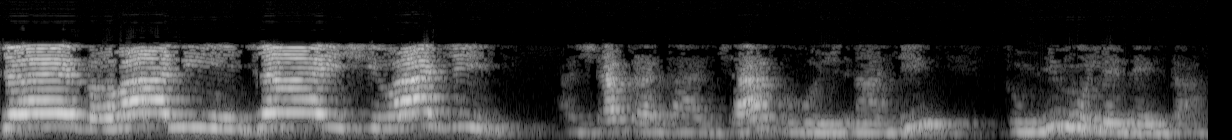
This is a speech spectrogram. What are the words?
जय भवानी जय शिवाजी अशा प्रकारच्या घोषणाही तुम्ही मुले देता.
